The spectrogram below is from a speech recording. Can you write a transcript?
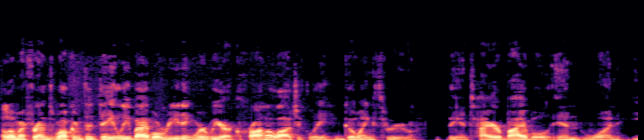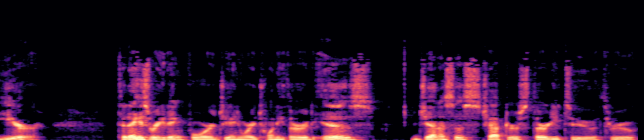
Hello, my friends. Welcome to Daily Bible Reading, where we are chronologically going through the entire Bible in one year. Today's reading for January 23rd is Genesis chapters 32 through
